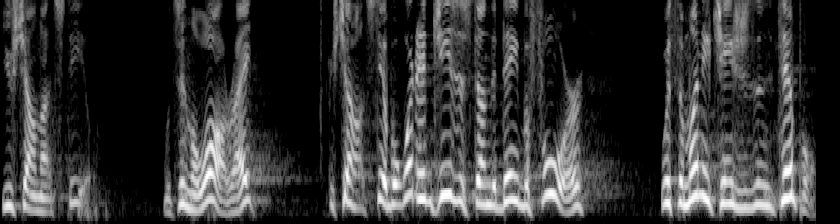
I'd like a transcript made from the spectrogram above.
You shall not steal. What's in the law, right? You shall not steal. But what had Jesus done the day before with the money changers in the temple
